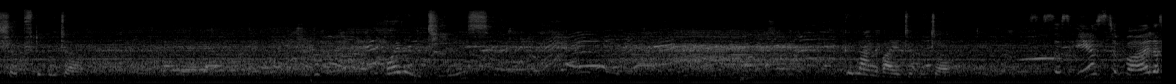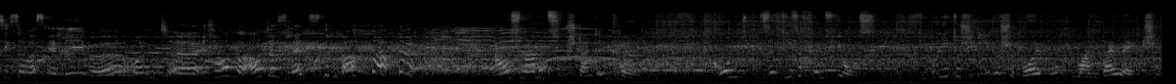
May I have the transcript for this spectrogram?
erschöpfte Mütter. Heulende Teenies. Gelangweilte Mütter. Das ist das erste Mal, dass ich sowas erlebe und äh, ich hoffe auch das letzte Mal. Ausnahmezustand in Köln. Grund sind diese fünf Jungs. Die britisch-irische Boygroup One Direction.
